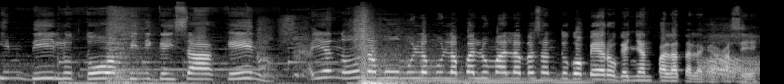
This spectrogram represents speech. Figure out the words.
hindi luto ang binigay sa akin. Ayan oh, namumula-mula pa lumalabas ang dugo. Pero ganyan pala talaga kasi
